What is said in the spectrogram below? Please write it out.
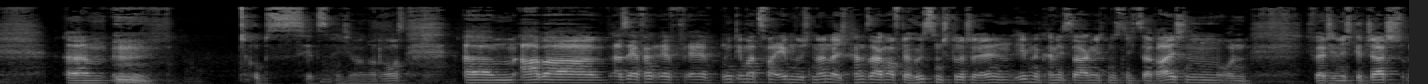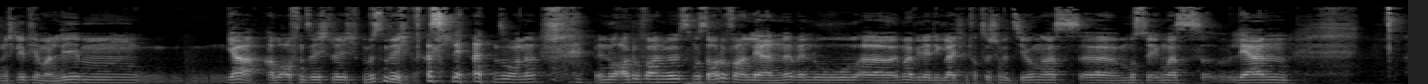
Ähm, ups, jetzt bin ich aber gerade raus. Ähm, aber also er, er, er bringt immer zwei Ebenen durcheinander. Ich kann sagen, auf der höchsten spirituellen Ebene kann ich sagen, ich muss nichts erreichen und ich werde hier nicht gejudged und ich lebe hier mein Leben. Ja, aber offensichtlich müssen wir was lernen. So, ne? Wenn du Auto fahren willst, musst du Autofahren lernen. Ne? Wenn du äh, immer wieder die gleichen toxischen Beziehungen hast, äh, musst du irgendwas lernen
